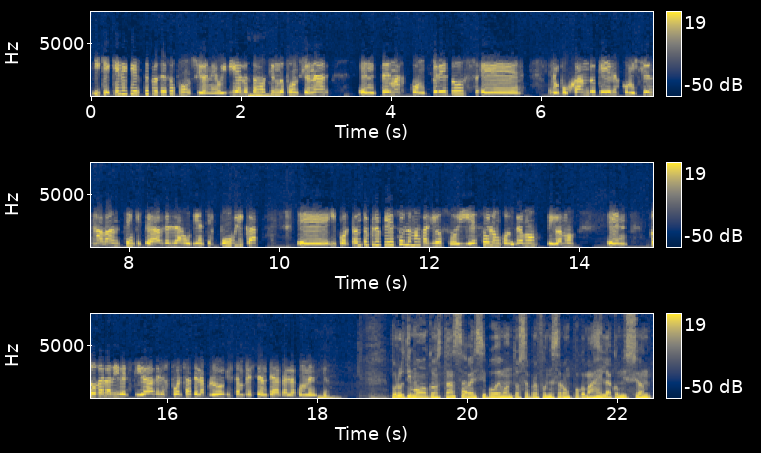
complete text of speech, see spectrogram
y que quiere que este proceso funcione. Hoy día lo estamos haciendo funcionar en temas concretos, eh, empujando que las comisiones avancen, que se abran las audiencias públicas. Eh, y por tanto creo que eso es lo más valioso y eso lo encontramos, digamos, en toda la diversidad de las fuerzas de la prueba que están presentes acá en la convención. Mm. Por último, Constanza, a ver si podemos entonces profundizar un poco más en la Comisión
